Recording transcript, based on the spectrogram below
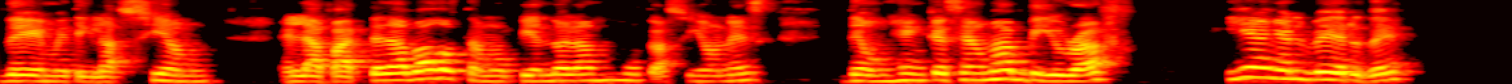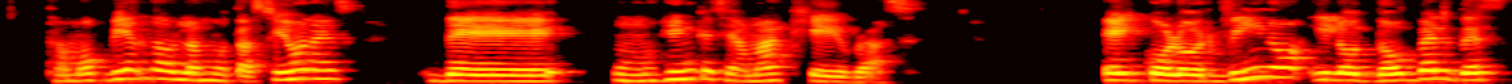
de metilación. En la parte de abajo estamos viendo las mutaciones de un gen que se llama BRAF y en el verde estamos viendo las mutaciones de un gen que se llama KRAS. El color vino y los dos verdes,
